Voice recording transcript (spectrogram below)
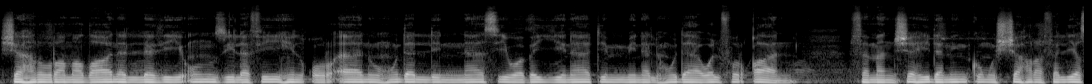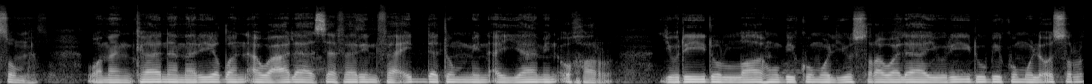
شهر رمضان الذي أنزل فيه القرآن هدى للناس وبينات من الهدى والفرقان. فمن شهد منكم الشهر فليصمه ومن كان مريضا أو على سفر فعدة من أيام أخر. يريد الله بكم اليسر ولا يريد بكم العسر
